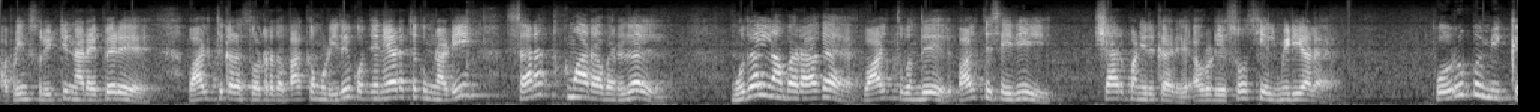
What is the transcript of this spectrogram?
அப்படின்னு சொல்லிட்டு நிறைய பேர் வாழ்த்துக்களை சொல்கிறத பார்க்க முடியுது. கொஞ்சம் நேரத்துக்கு முன்னாடி சரத்குமார் அவர்கள் முதல் நபராக வாழ்த்து வந்து வாழ்த்து செய்தி ஷேர் பண்ணியிருக்காரு அவருடைய சோசியல் மீடியாவில் பொறுப்புமிக்க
